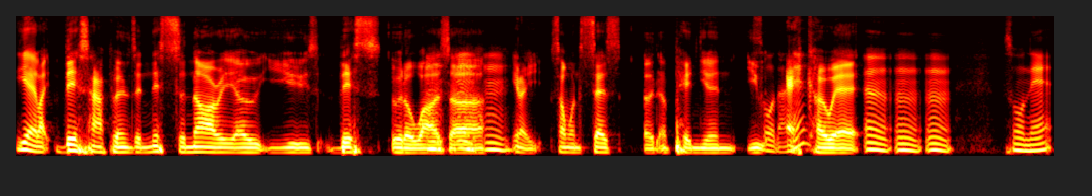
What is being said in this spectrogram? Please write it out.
Yeah, like this happens in this scenario, use this Urawaza. You know, someone says an opinion, you そうだね。echo it. うんうんうんそうね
